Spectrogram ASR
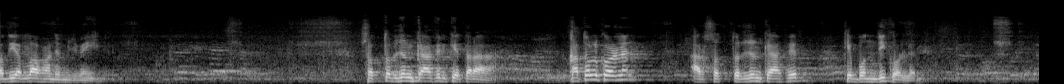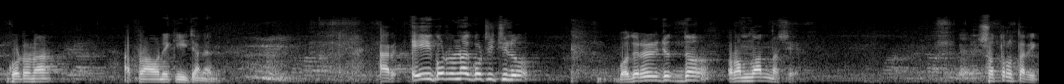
রদি আল্লাহ সত্তর জন কাফিরকে তারা কাতল করলেন আর সত্তর জন কাফির কে বন্দি করলেন। ঘটনা আপনারা অনেকেই জানেন। আর এই ঘটনা ঘটেছিল বদরের যুদ্ধ রমজান মাসে, সতেরো তারিখ,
